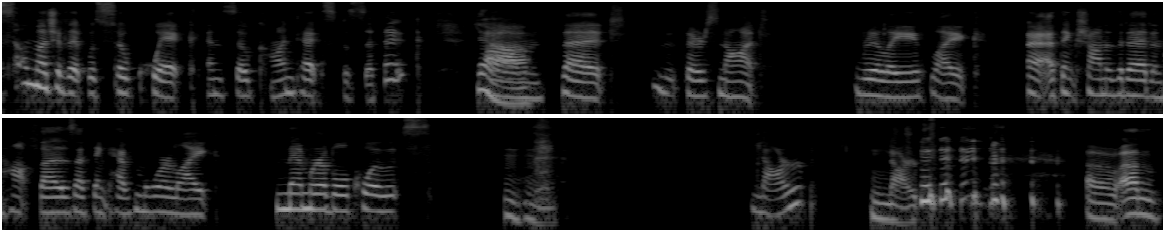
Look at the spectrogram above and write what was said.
so much of it was so quick and so context specific Yeah. um, that there's not really like, I I think Shaun of the Dead and Hot Fuzz, I think, have more like memorable quotes. Mhm. Narp. Narp. Oh, um,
